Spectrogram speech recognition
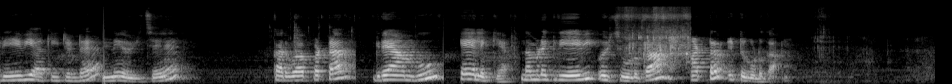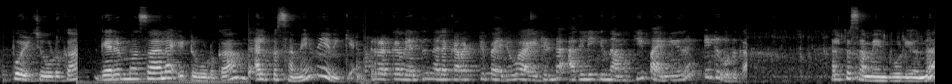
ഗ്രേവി ആക്കിയിട്ടുണ്ട്. എണ്ണ ഒഴിച്ച് കറുവാപ്പട്ട ഗ്രാമ്പു ഏലക്ക നമ്മുടെ ഗ്രേവി ഒഴിച്ചു കൊടുക്കാം. മട്ടർ ഇട്ട് കൊടുക്കാം. ഉപ്പ് ഒഴിച്ചു കൊടുക്കാം. ഗരം മസാല ഇട്ട് കൊടുക്കാം. അല്പസമയം വേവിക്കാം. മട്ടറൊക്കെ വെന്ത് നല്ല കറക്റ്റ് പരുവായിട്ടുണ്ട്. അതിലേക്ക് നമുക്ക് ഈ പനീർ ഇട്ട് കൊടുക്കാം. അല്പസമയം കൂടി ഒന്ന്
